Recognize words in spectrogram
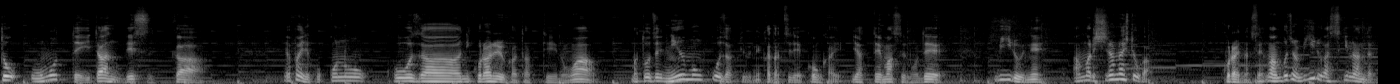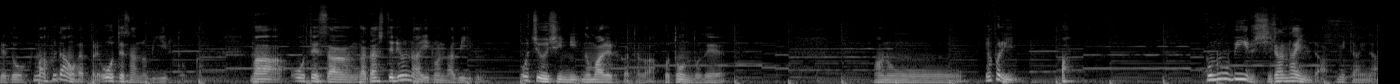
と思っていたんですがやっぱりねここの講座に来られる方っていうのは、まあ、当然入門講座っていうね形で今回やってますのでビールねあんまり知らない人が来られたんですね。まあもちろんビールが好きなんだけど、まあ普段はやっぱり大手さんのビールとか、まあ大手さんが出してるようないろんなビールを中心に飲まれる方がほとんどで、あのー、やっぱり、あこのビール知らないんだみたいな、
